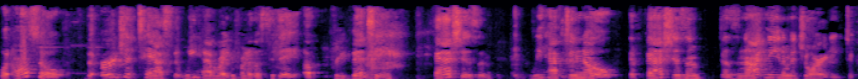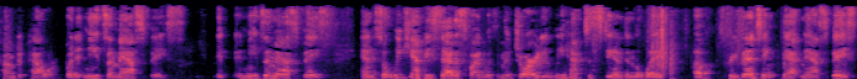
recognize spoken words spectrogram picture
But also, the urgent task that we have right in front of us today of preventing fascism, we have to know that fascism does not need a majority to come to power, but it needs a mass base. It, it needs a mass base. And so we can't be satisfied with the majority. We have to stand in the way of preventing that mass base.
